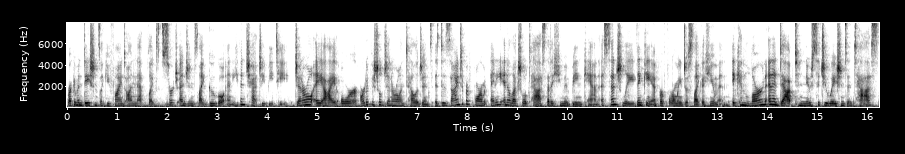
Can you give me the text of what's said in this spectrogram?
recommendations like you find on Netflix, search engines like Google, and even ChatGPT. General AI, or artificial general intelligence, is designed to perform any intellectual task that a human being can, essentially thinking and performing just like a human. It can learn and adapt to new situations and tasks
